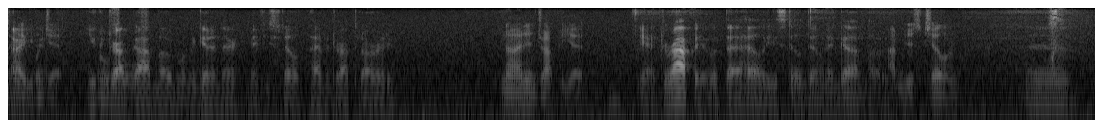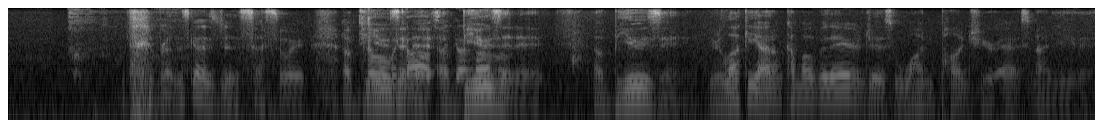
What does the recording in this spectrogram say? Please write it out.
Alright, Like, you can, legit. you can no drop souls. God mode when we get in there if you still haven't dropped it already. No, I didn't drop it yet. Yeah, drop it. What the hell are you still doing in God mode? I'm just chilling. Man. Bro, this guy's just, I swear, abusing it. Abusing it. Abusing. You're lucky I don't come over there and just one punch your ass, and I mean it.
